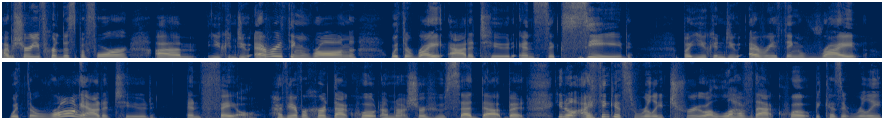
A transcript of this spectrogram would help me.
I'm sure you've heard this before. Um, you can do everything wrong with the right attitude and succeed, but you can do everything right with the wrong attitude and fail. Have you ever heard that quote? I'm not sure who said that, but you know, I think it's really true. I love that quote because it really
